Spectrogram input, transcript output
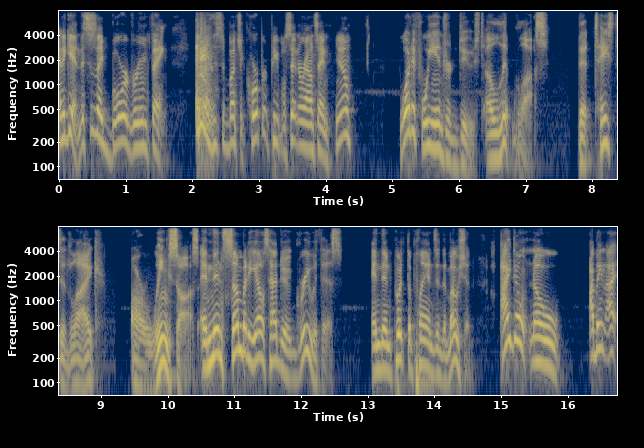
And again, this is a boardroom thing. this is a bunch of corporate people sitting around saying, you know, what if we introduced a lip gloss that tasted like our wing sauce? And then somebody else had to agree with this and then put the plans into motion. I don't know. I mean, I,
